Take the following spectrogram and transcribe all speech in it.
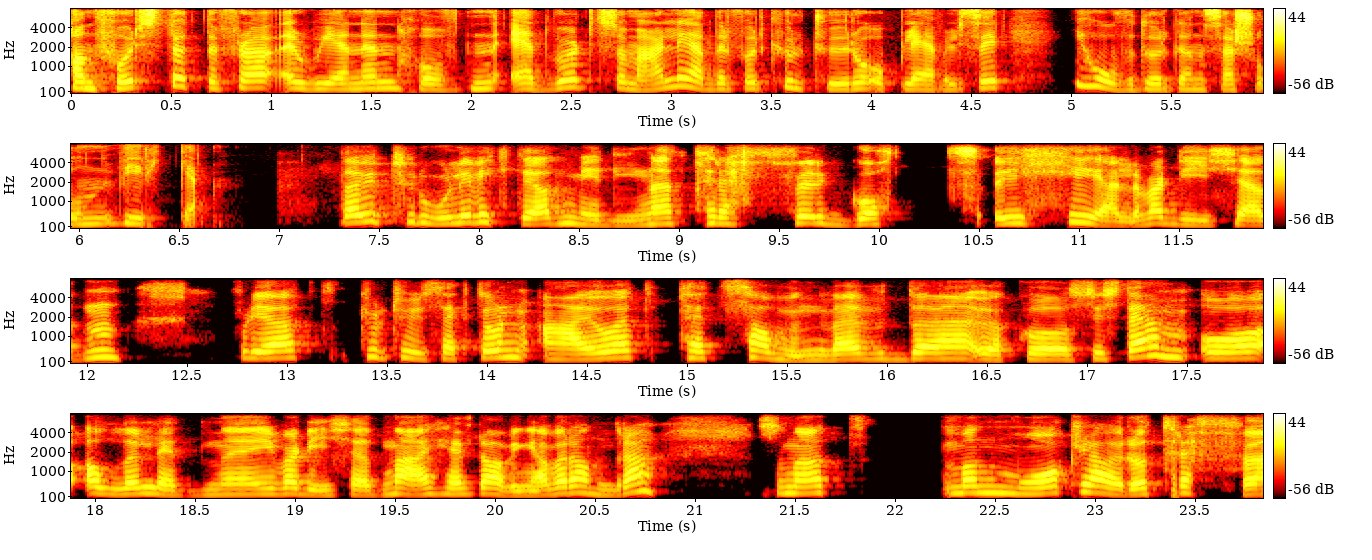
Han får støtte fra Rhiannon Hovden Edward, som er leder for kultur og opplevelser i hovedorganisasjonen Virke. Det er utrolig viktig at midlene treffer godt i hele verdikjeden. Fordi at Kultursektoren er jo et tett sammenvevd eh, økosystem, og alle leddene i verdikjedene er helt avhengig av hverandre. Sånn at man må klare å treffe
